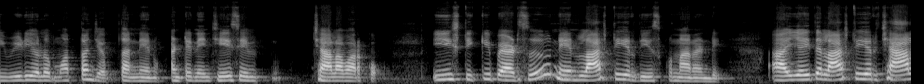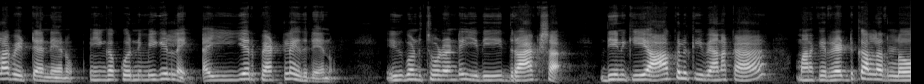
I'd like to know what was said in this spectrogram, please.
ఈ వీడియోలో మొత్తం చెప్తాను నేను. అంటే నేను చేసేవి చాలా వరకు. ఈ స్టిక్కీ ప్యాడ్స్ నేను లాస్ట్ ఇయర్ తీసుకున్నానండి. అవి అయితే లాస్ట్ ఇయర్ చాలా పెట్టాను నేను. ఇంకా కొన్ని మిగిలినాయి. అవి ఇయర్ పెట్టలేదు నేను. ఇదిగోండి చూడండి ఇది ద్రాక్ష. దీనికి ఆకులకి వెనక మనకి రెడ్ కలర్లో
